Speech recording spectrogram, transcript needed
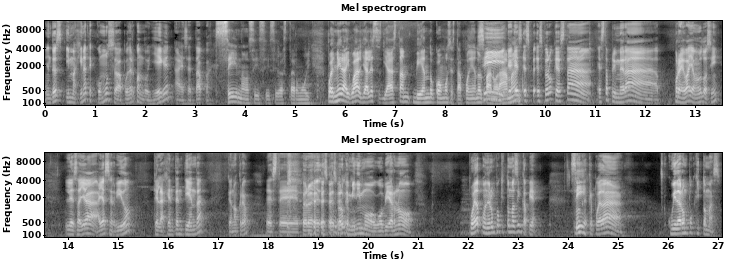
Entonces, imagínate cómo se va a poner cuando lleguen a esa etapa. Sí, no, sí, sí, sí, va a estar muy... Pues mira, igual, ya les ya están viendo cómo se está poniendo el Sí, panorama. es- es- espero que esta, esta primera prueba, llamémoslo así, les haya, haya servido, que la gente entienda, que no creo, este, pero es- espero que mínimo gobierno pueda poner un poquito más de hincapié. ¿no? Sí. Que, que pueda cuidar un poquito más.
